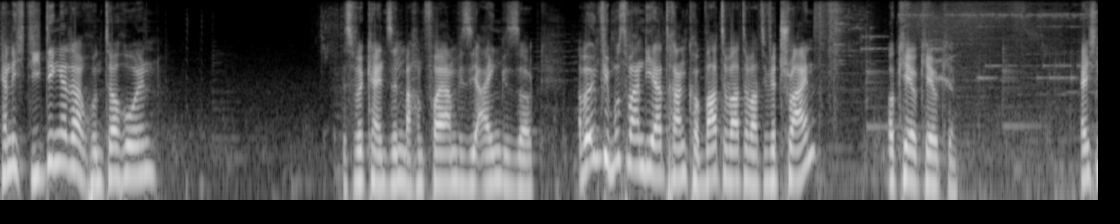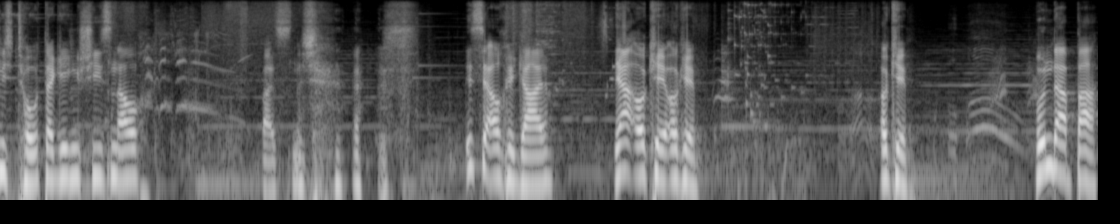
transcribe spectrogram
Kann ich die Dinger da runterholen? Das wird keinen Sinn machen. Vorher haben wir sie eingesaugt. Aber irgendwie muss man an die ja drankommen. Warte, warte, warte. Wir tryen. Okay, okay, okay. Kann ich nicht tot dagegen schießen auch? Weiß es nicht. Ist ja auch egal. Ja, okay, okay. Okay. Wunderbar.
